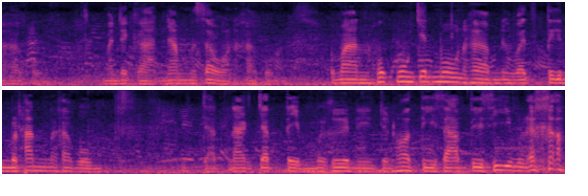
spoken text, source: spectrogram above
นะครับผมบรรยากาศยามมื้อเช้านะครับ ผม ประมาณ6โมง7โมงนะครับนึกว่าจะตื่นบ่ทันนะครับ ผม จัดหนักจัดเต็มเมื่อคืนนี้จนฮอดตีสามตีสี่หมดแล้วครับ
